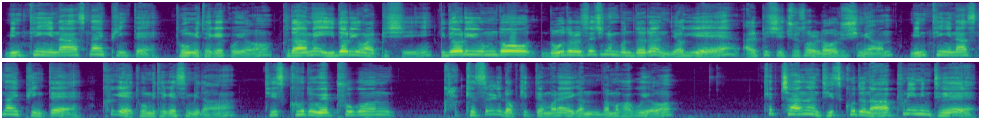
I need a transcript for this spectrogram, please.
민팅이나 스나이핑 때 도움이 되겠고요. 그 다음에 이더리움 RPC. 이더리움도 노드를 쓰시는 분들은 여기에 RPC 주소를 넣어 주시면 민팅이나 스나이핑 때 크게 도움이 되겠습니다. 디스코드 웹훅은 그렇게 쓸 일 없기 때문에 이건 넘어가고요. 캡차는 디스코드나 프리민트에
